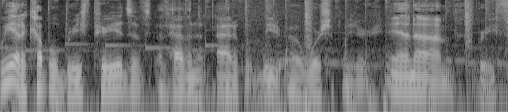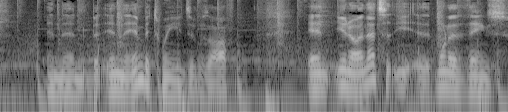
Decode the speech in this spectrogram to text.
we had a couple brief periods of, of having an adequate leader, uh, worship leader, and um, brief, and then but in the in betweens, it was awful. And you know, and that's uh, one of the things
